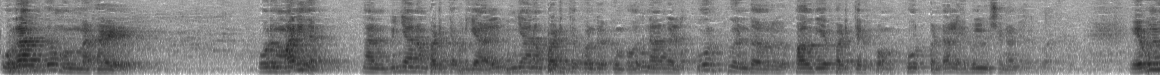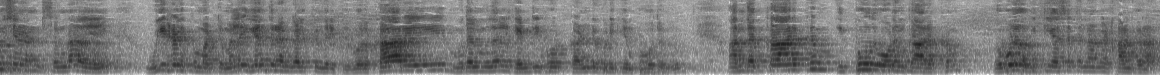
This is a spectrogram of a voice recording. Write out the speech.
உறங்கும் உண்மைகள் ஒரு மனிதன் நான் விஞ்ஞானம் படித்தபடியால் விஞ்ஞானம் படித்துக் கொண்டிருக்கும் போது நாங்கள் கூர்ப்பு என்ற ஒரு பகுதியை படித்திருப்போம். கூர்ப்பு என்றால் எவல்யூஷன் என்று சொல்வார்கள். எவல்யூஷன் என்று சொன்னால் உயிர்களுக்கு மட்டுமல்ல இயந்திரங்களுக்கும் இருக்கு. ஒரு காரை முதல் முதல் ஹென்ரி ஃபோர்ட் கண்டுபிடிக்கும் போது அந்த காருக்கும் இப்போது ஓடும் காருக்கும் எவ்வளவு வித்தியாசத்தை நாங்கள் காண்கிறோம்.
